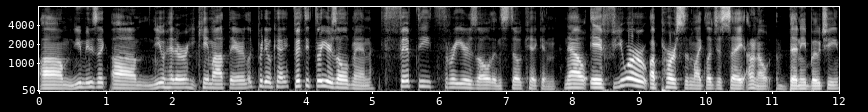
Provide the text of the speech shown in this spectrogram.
Um, new music, um, new hitter. He came out there, looked pretty okay. 53 years old, man. 53 years old and still kicking. Now, if you're a person like, let's just say, I don't know, Benny Bucci,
